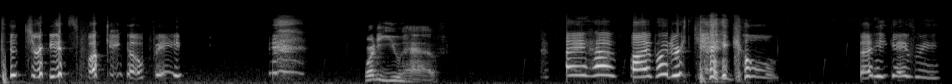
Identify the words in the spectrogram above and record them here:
the tree is fucking OP. What do you have? I have 500k gold that he gave me.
